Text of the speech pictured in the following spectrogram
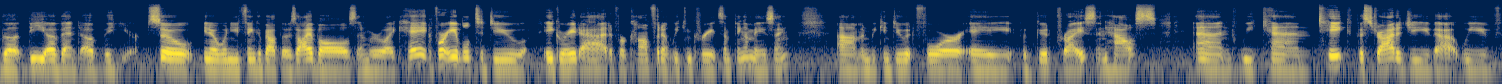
the the event of the year. So, you know, when you think about those eyeballs and we're like, hey, if we're able to do a great ad, if we're confident we can create something amazing, um, and we can do it for a, a good price in house, and we can take the strategy that we've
